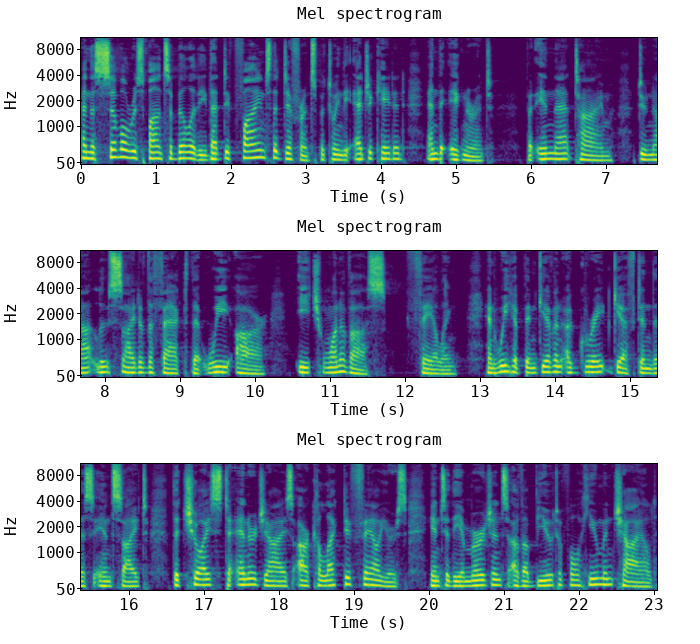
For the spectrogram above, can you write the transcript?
and the civil responsibility that defines the difference between the educated and the ignorant. But in that time, do not lose sight of the fact that we are, each one of us, failing. And we have been given a great gift in this insight the choice to energize our collective failures into the emergence of a beautiful human child,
